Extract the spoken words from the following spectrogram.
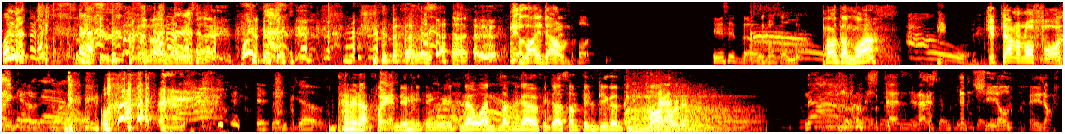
What the? the fuck is going on? Who is that? Who is that? You need to lie down. Is it though? Pardon-moi? Ow! Get down on all fours. what? It's a joke. You better not fucking do anything weird. No one, let me know if he does something. Do the law and order. No! Stand, do not stand and shield. And he's off.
